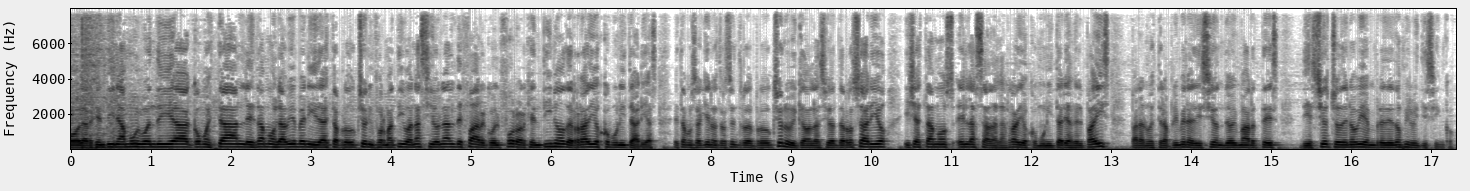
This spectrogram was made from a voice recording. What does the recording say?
Hola Argentina, muy buen día, ¿cómo están? Les damos la bienvenida a esta producción informativa nacional de Farco, el Foro Argentino de Radios Comunitarias. Estamos aquí en nuestro centro de producción ubicado en la ciudad de Rosario y ya estamos enlazadas las radios comunitarias del país para nuestra primera edición de hoy martes 18 de noviembre de 2025.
